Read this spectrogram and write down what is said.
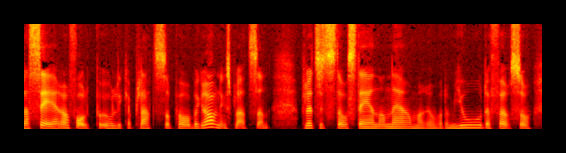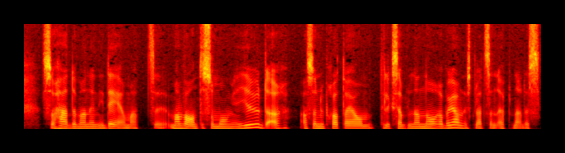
placerar folk på olika platser på begravningsplatsen. Plötsligt står stenar närmare än vad de gjorde. Förr så, så hade man en idé om att eh, man var inte så många judar. Alltså nu pratar jag om till exempel när norra begravningsplatsen öppnades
